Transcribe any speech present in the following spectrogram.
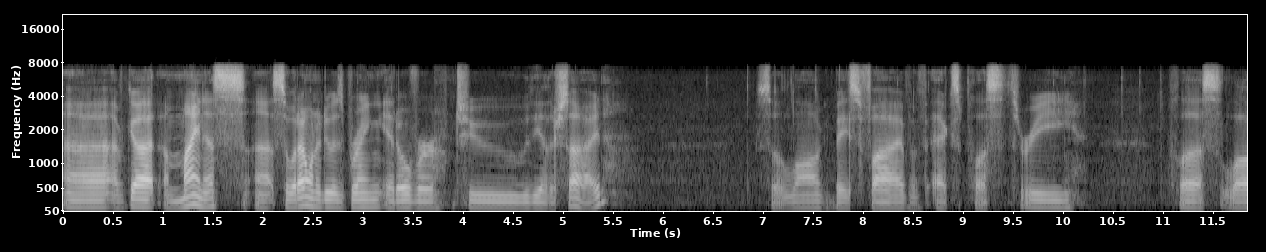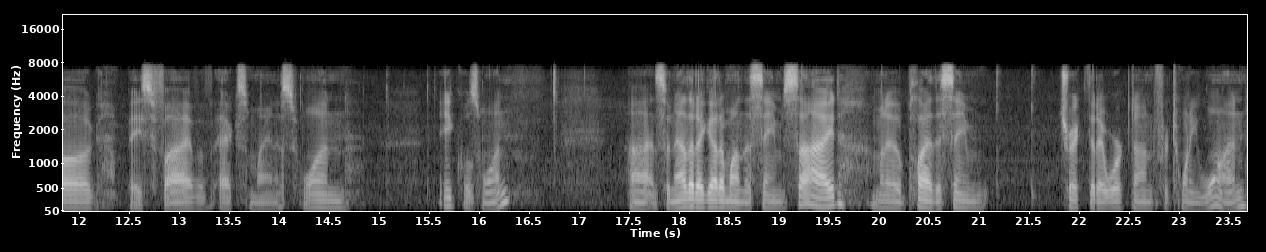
uh, I've got a minus, uh, so what I want to do is bring it over to the other side. So log base 5 of x plus 3 plus log base 5 of x minus 1 equals 1. Uh, and so now that I got them on the same side, I'm going to apply the same trick that I worked on for 21, where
